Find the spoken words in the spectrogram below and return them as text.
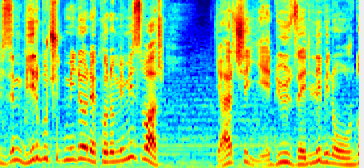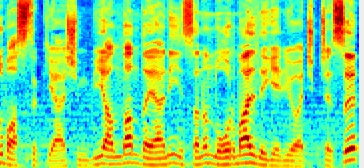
Bizim 1,5 milyon ekonomimiz var. Gerçi 750 bin ordu bastık ya. Şimdi bir yandan da yani insana normal de geliyor açıkçası.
